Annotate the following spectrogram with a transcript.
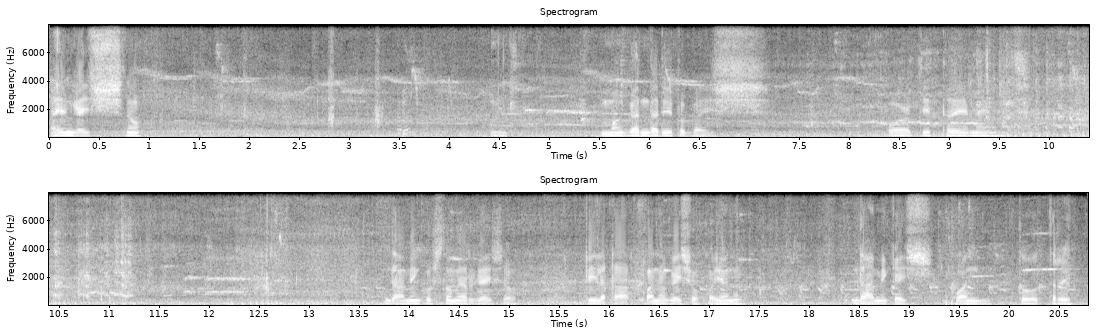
Ayun guys, no. Maganda dito guys. 43 minutes. Daming customer guys, oh. Pila ka, paano guys, oh. Ayan, oh. Dami guys. 1, 2, 3.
